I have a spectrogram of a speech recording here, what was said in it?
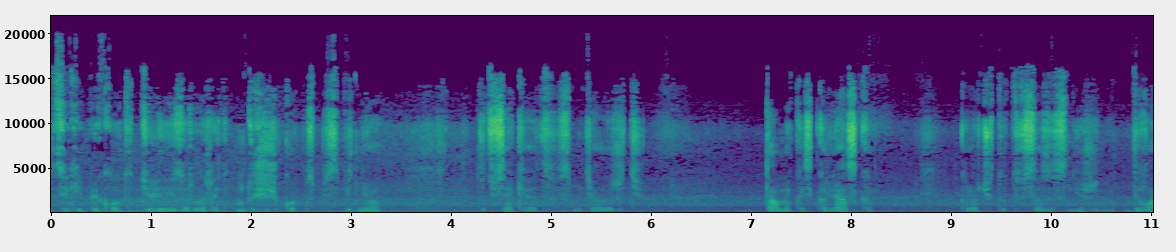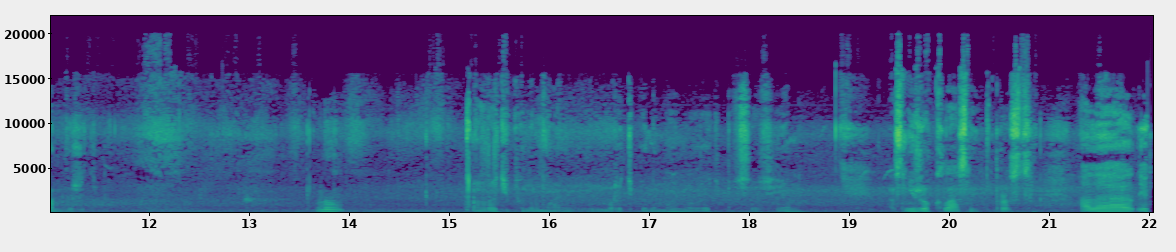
Ось який прикол, тут телевізор лежить, ну тут ще корпус під нього. Тут всяке от сміття лежить. Там якась коляска. Коротше, тут все засніжено, диван лежить. Ну, вроді по нормально. Вроді по нормально, вроді по все офігенно. А сніжок класний просто. Але як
